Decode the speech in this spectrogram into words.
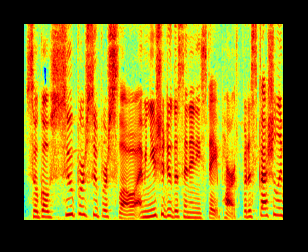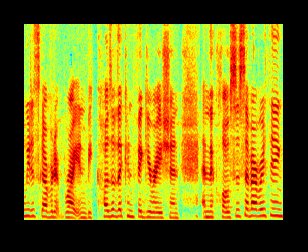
So go super super slow. I mean, you should do this in any state park, but especially we discovered at Brighton because of the configuration and the closest of everything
